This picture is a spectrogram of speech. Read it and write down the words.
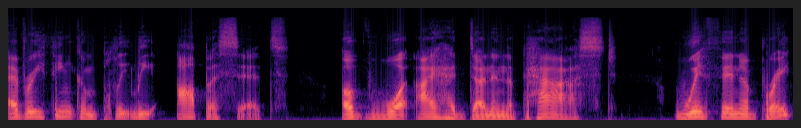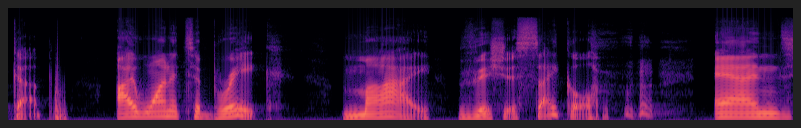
everything completely opposite of what I had done in the past within a breakup. I wanted to break my vicious cycle. And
